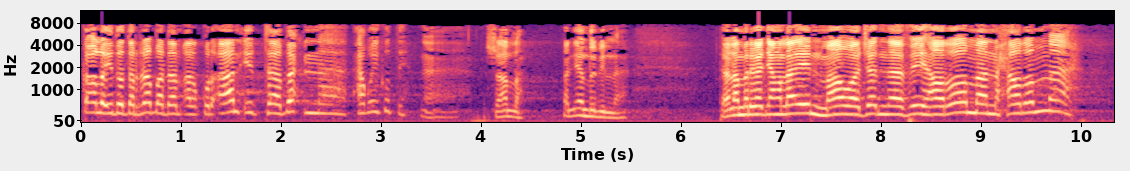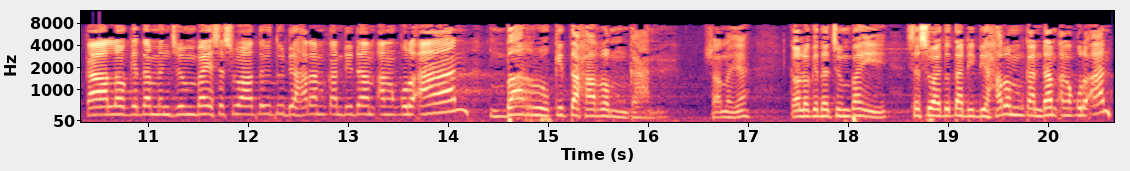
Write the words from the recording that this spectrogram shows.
Kalau itu terdapat dalam Al-Quran, ittaba'na, aku ikuti. Nah, insyaallah. Alhamdulillah. Dalam riwayat yang lain, ma wajadna fi haraman haramah. Kalau kita menjumpai sesuatu itu diharamkan di dalam Al-Quran, baru kita haramkan. Insyaallah ya. Kalau kita jumpai sesuatu tadi diharamkan dalam Al-Quran,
